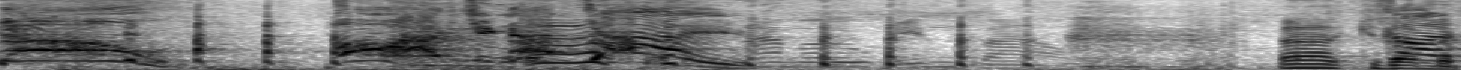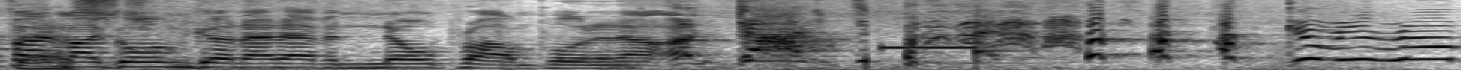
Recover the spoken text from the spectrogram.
No! Oh, how did you not die? Uh, cause God, I'm if the I had my golden gun, I'd have no problem pulling it out. Uh, God, damn it. Come here, Rob.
